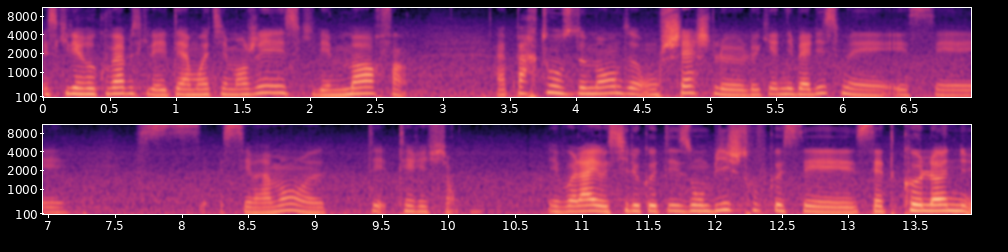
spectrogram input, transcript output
Est-ce qu'il est recouvert parce qu'il a été à moitié mangé Est-ce qu'il est mort Enfin, partout on se demande, on cherche le, cannibalisme et, c'est vraiment euh, terrifiant. Et voilà, et aussi le côté zombie, je trouve que c'est cette colonne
